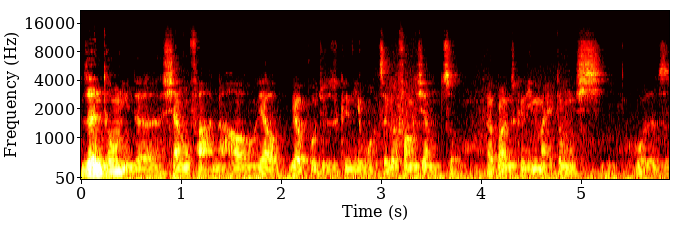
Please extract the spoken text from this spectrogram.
认同你的想法，然后要要不就是跟你往这个方向走，要不然就跟你买东西，或者是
